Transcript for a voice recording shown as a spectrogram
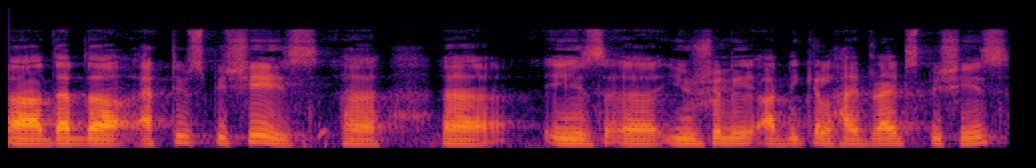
uh that the active species uh, is usually a nickel hydride species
